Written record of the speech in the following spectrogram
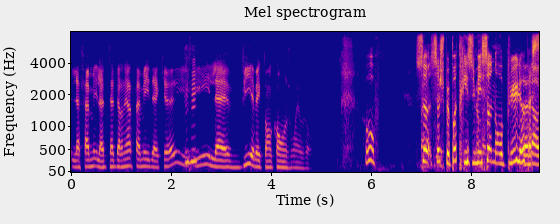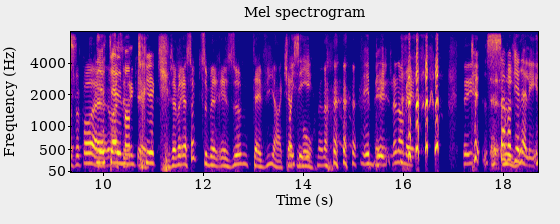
la famille, la, ta dernière famille d'accueil mm-hmm. et la vie avec ton conjoint aujourd'hui? Oh! Ça, ben, ça, je peux pas te résumer ça non plus, là, parce je pas, il y a euh, tellement de trucs. J'aimerais ça que tu me résumes ta vie en quatre mots. Non, non. Eh mais, non, non, mais ça va bien aller.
